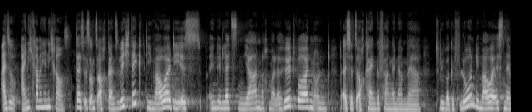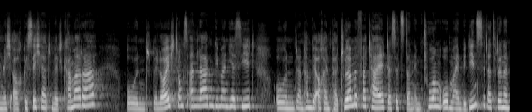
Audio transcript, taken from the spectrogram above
Also eigentlich kann man hier nicht raus. Das ist uns auch ganz wichtig. Die Mauer, die ist in den letzten Jahren nochmal erhöht worden und da ist jetzt auch kein Gefangener mehr drüber geflohen. Die Mauer ist nämlich auch gesichert mit Kamera und Beleuchtungsanlagen, die man hier sieht. Und dann haben wir auch ein paar Türme verteilt. Da sitzt dann im Turm oben ein Bediensteter drinnen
